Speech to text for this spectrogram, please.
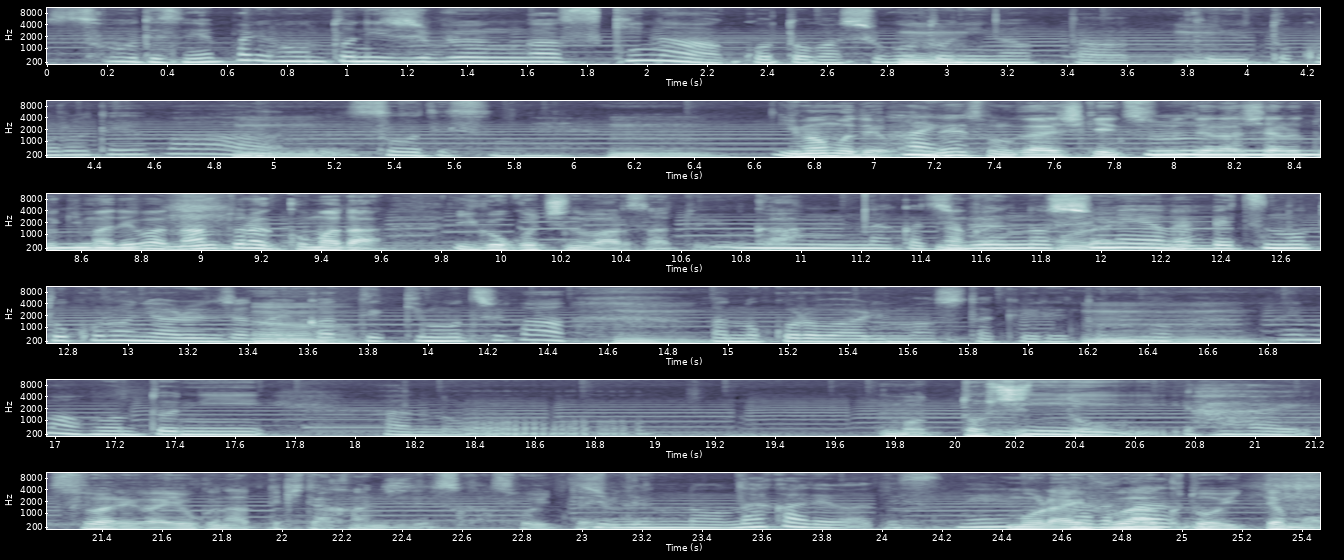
そうですね。やっぱり本当に自分が好きなことが仕事になったっていうところでは、うん。うん、そうですね、うん、今まではね、はい、その外資系に勤めてらっしゃる時までは、なんとなくまだ居心地の悪さというか、なんか自分の使命は別のところにあるんじゃないかっていう気持ちが、あの頃はありましたけれども、今本当にあのもうどしっと座りが良くなってきた感じですか？そういった自分の中ではですね。もうライフワークといっても、ま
